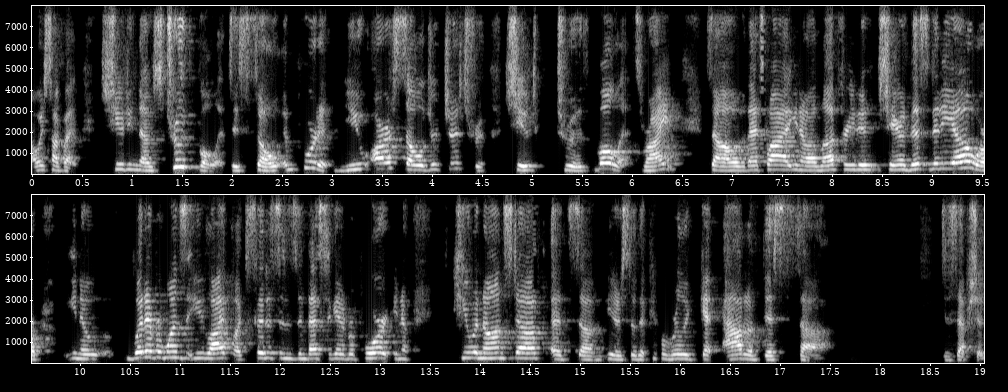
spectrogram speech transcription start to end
always talk about, shooting those truth bullets, is so important. You are a soldier to tr- shoot truth bullets, right? So that's why you know I love for you to share this video or you know whatever ones that you like, like Citizens Investigative Report. You know, QAnon stuff. It's um, you know so that people really get out of this uh, deception.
